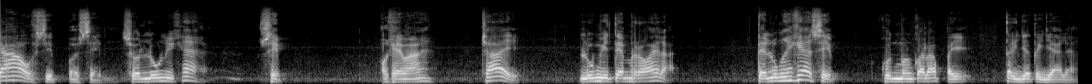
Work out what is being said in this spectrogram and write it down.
90เปอร์เซ็นส่วนลุงนี่แค่ 10 โอเคไหมใช่ ลุงมีเต็มร้อยล่ะ แต่ลุงให้แค่ 10 คุณมนก็รับไปตั้งเยอะตั้งแยะแล้ว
